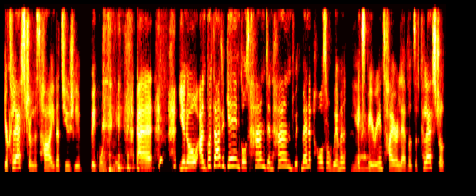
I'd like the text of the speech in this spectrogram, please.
your cholesterol is high that's usually a big big one for me. uh, you know, and but that again goes hand in hand with menopausal women yeah. experience higher levels of cholesterol.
